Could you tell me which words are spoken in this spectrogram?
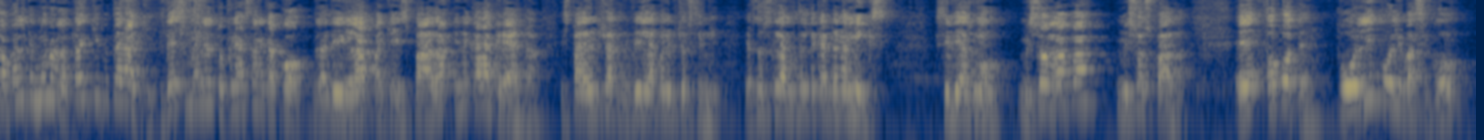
θα βάλετε μόνο λατάκι και πιπεράκι. Δεν σημαίνει ότι το κρέας θα είναι κακό. Δηλαδή η λάπα και η σπάλα είναι καλά κρέατα. Η σπάλα είναι πιο ακριβή, η λάπα είναι πιο φθηνή. Γι' αυτό σας λέω: Αν θέλετε, κάνετε ένα μίξ. Συνδυασμό. Μισό λάπα, μισό σπάλα. Ε, οπότε, πολύ πολύ βασικό,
